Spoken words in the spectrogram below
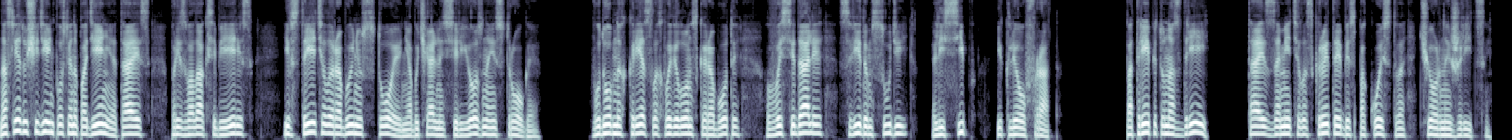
На следующий день после нападения Таис призвала к себе Эрис и встретила рабыню стоя, необычайно серьезная и строгая. В удобных креслах вавилонской работы восседали с видом судей Лисип и Клеофрат. По трепету ноздрей Таис заметила скрытое беспокойство черной жрицы.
